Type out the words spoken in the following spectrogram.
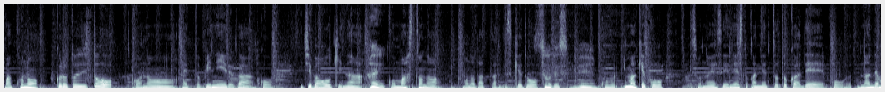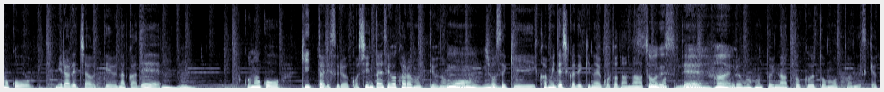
まあ、この袋閉じとこの、えっと、ビニールがこう一番大きなはい、こうマストなものだったんですけどそうですね。こう今結構その SNS とかネットとかでこう何でもこう見られちゃうっていう中で、うんこのこう切ったりするこう身体性が絡むっていうのも、うんうんうん。書籍紙でしかできないことだなと思って、すね。はい。これは本当に納得と思ったんですけど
